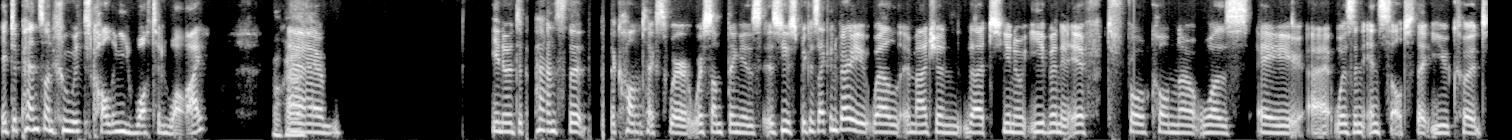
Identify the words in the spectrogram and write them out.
it depends on who is calling you what and why. Okay. Um, you know, it depends the the context where where something is is used because I can very well imagine that you know even if trollkona was a uh, was an insult that you could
